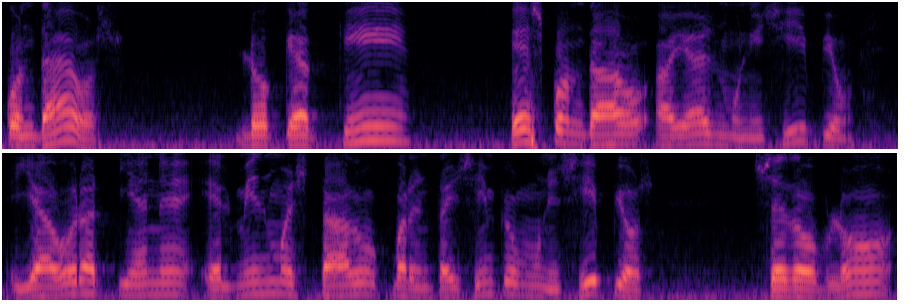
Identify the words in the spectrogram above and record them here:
condados. Lo que aquí es condado, allá es municipio. Y ahora tiene el mismo estado, 45 municipios. Se dobló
